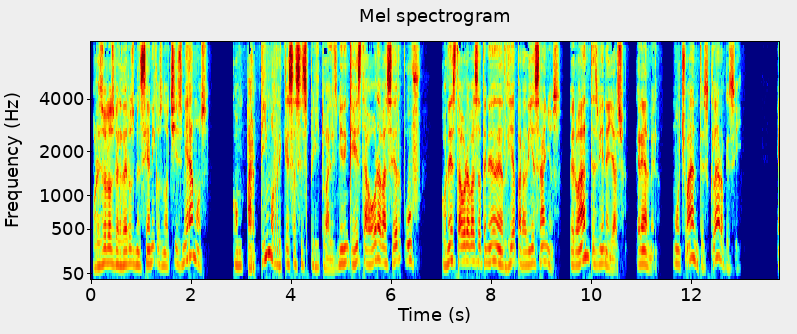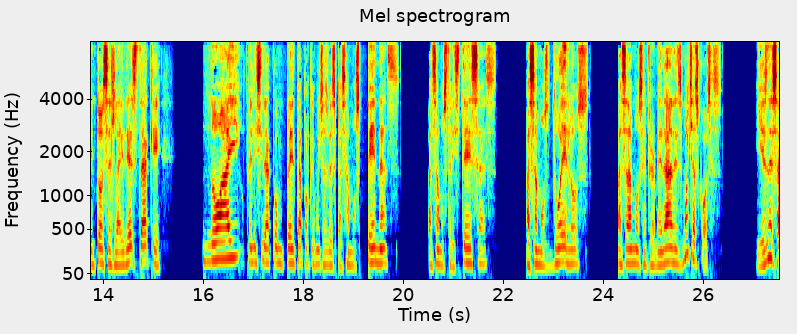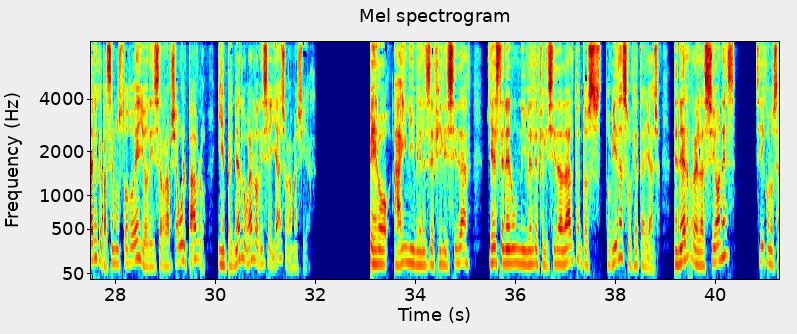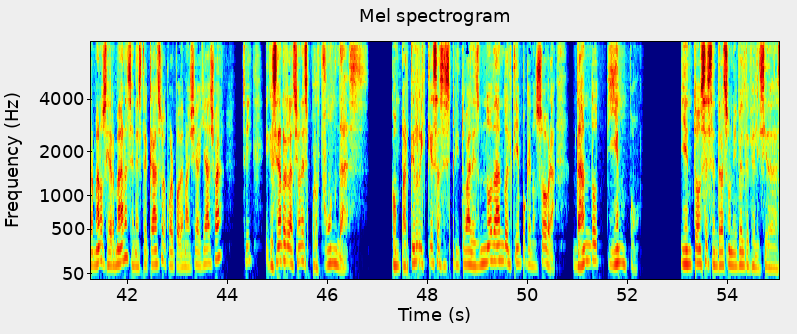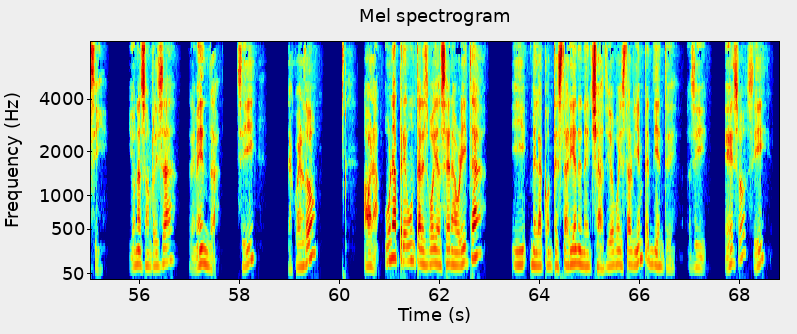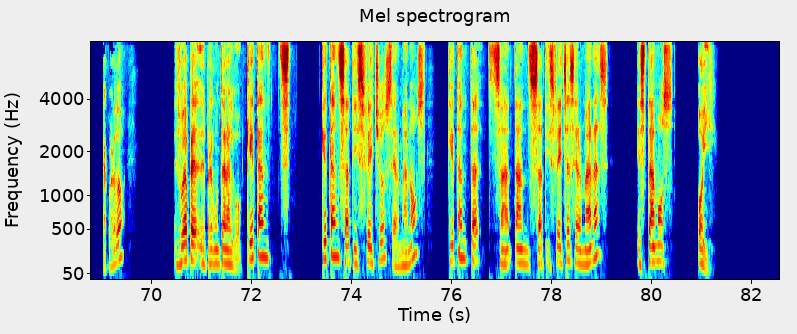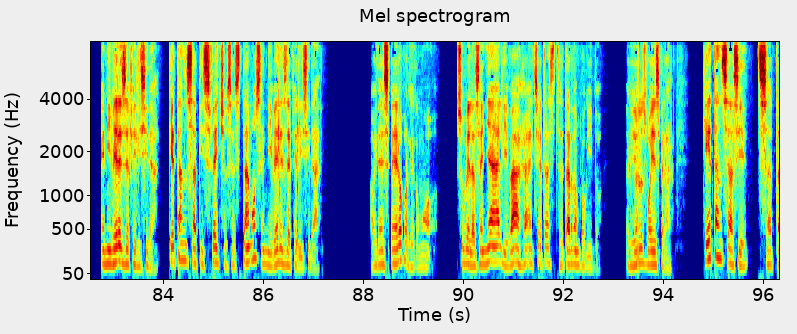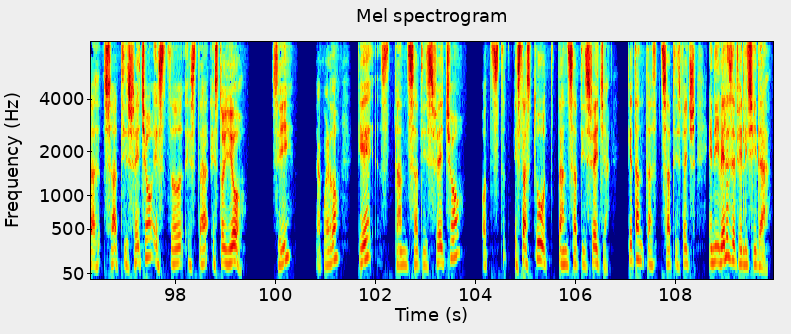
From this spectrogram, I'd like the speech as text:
Por eso los verdaderos mesiánicos no chismeamos compartimos riquezas espirituales. Miren que esta hora va a ser, uff, con esta hora vas a tener energía para 10 años, pero antes viene Yahshua, créanmelo, mucho antes, claro que sí. Entonces la idea está que no hay felicidad completa porque muchas veces pasamos penas, pasamos tristezas, pasamos duelos, pasamos enfermedades, muchas cosas. Y es necesario que pasemos todo ello, dice Shaul Pablo, y en primer lugar lo dice Yahshua Mashiach. Pero hay niveles de felicidad. ¿Quieres tener un nivel de felicidad alto? Entonces tu vida sujeta a Yahshua. Tener relaciones ¿sí? con los hermanos y hermanas, en este caso el cuerpo de Mashiach Yahshua, ¿sí? y que sean relaciones profundas. Compartir riquezas espirituales, no dando el tiempo que nos sobra, dando tiempo. Y entonces tendrás un nivel de felicidad así. Y una sonrisa tremenda. ¿Sí? ¿De acuerdo? Ahora, una pregunta les voy a hacer ahorita y me la contestarían en el chat. Yo voy a estar bien pendiente. Así, eso, sí, ¿de acuerdo? Les voy a preguntar algo. ¿Qué tan, qué tan satisfechos, hermanos? ¿Qué tan, tan satisfechas, hermanas, estamos hoy en niveles de felicidad? ¿Qué tan satisfechos estamos en niveles de felicidad? Ahorita espero porque como sube la señal y baja, etcétera, se tarda un poquito pero yo los voy a esperar. ¿Qué tan satisfecho estoy yo? ¿Sí? ¿De acuerdo? ¿Qué tan satisfecho estás tú tan satisfecha? ¿Qué tan satisfecho? En niveles de felicidad.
